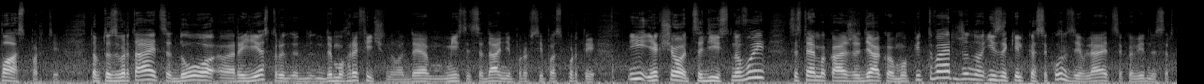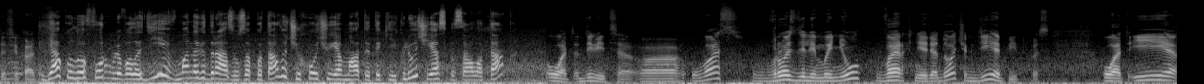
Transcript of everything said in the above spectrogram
паспорті. Тобто звертається до е, реєстру демографічного, де містяться дані про всі паспорти. І якщо це дійсно ви, система каже, дякуємо, підтверджено, і за кілька секунд з'являється ковідний сертифікат. Я коли оформлювала дії, в мене відразу запитали, чи хочу я мати такий ключ. Я сказала так. От, дивіться, е, у вас в розділі меню верхній рядочок діє підпис. От, і е,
